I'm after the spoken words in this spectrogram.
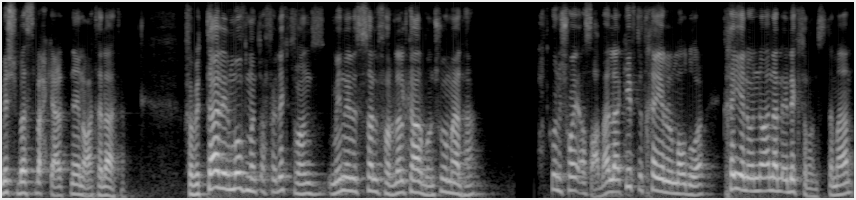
مش بس بحكي على اثنين وعلى ثلاثة. فبالتالي ال movement of electrons من ال sulfur للكربون شو مالها؟ تكون شوي أصعب. هلا كيف تتخيلوا الموضوع؟ تخيلوا إنه أنا ال electrons تمام؟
